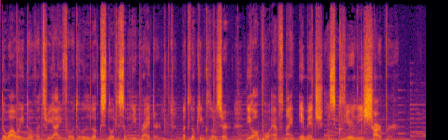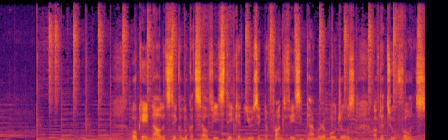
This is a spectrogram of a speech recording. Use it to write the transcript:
the Huawei Nova 3i photo looks noticeably brighter, but looking closer, the Oppo F9 image is clearly sharper. Okay, now let's take a look at selfies taken using the front-facing camera modules of the two phones.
